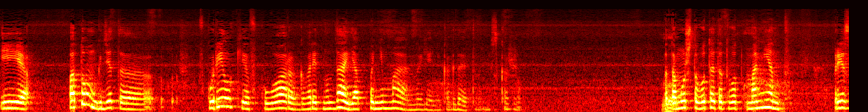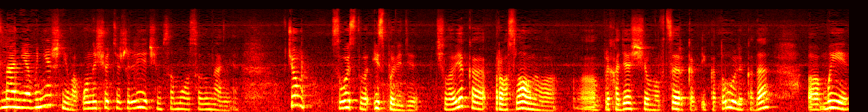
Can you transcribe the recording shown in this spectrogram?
И потом где-то в курилке, в кулуарах говорит, ну да, я понимаю, но я никогда этого не скажу. Ну. Потому что вот этот вот момент признания внешнего, он еще тяжелее, чем само осознание. В чем свойство исповеди человека православного, э, приходящего в церковь и католика, да? Э, Мы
